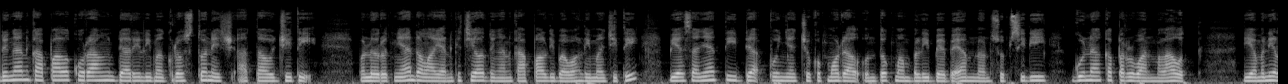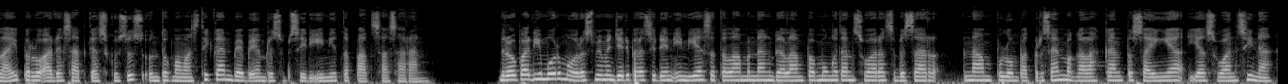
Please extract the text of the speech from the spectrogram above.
dengan kapal kurang dari 5 gross tonnage atau GT. Menurutnya, nelayan kecil dengan kapal di bawah 5 GT biasanya tidak punya cukup modal untuk membeli BBM non-subsidi guna keperluan melaut. Dia menilai perlu ada satgas khusus untuk memastikan BBM bersubsidi ini tepat sasaran. Draupadi Murmu resmi menjadi presiden India setelah menang dalam pemungutan suara sebesar 64 persen mengalahkan pesaingnya Yaswan Sina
